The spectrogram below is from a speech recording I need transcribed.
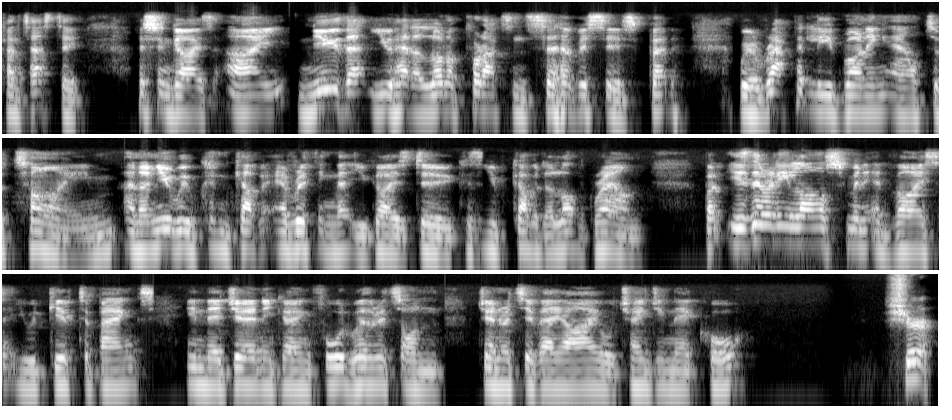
Fantastic. Listen, guys, I knew that you had a lot of products and services, but we're rapidly running out of time. And I knew we couldn't cover everything that you guys do because you've covered a lot of ground. But is there any last minute advice that you would give to banks in their journey going forward, whether it's on generative AI or changing their core? Sure.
